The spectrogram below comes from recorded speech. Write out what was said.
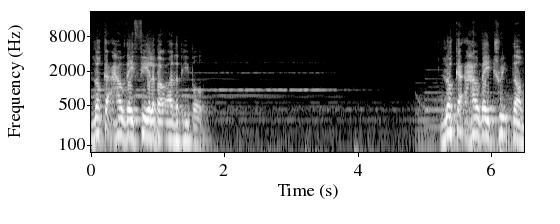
look at how they feel about other people. Look at how they treat them.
